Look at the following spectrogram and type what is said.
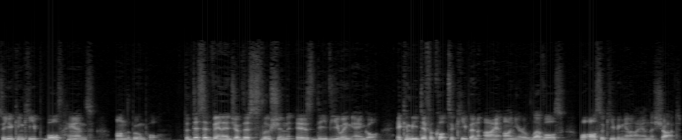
so you can keep both hands on the boom pole. The disadvantage of this solution is the viewing angle. It can be difficult to keep an eye on your levels while also keeping an eye on the shot.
